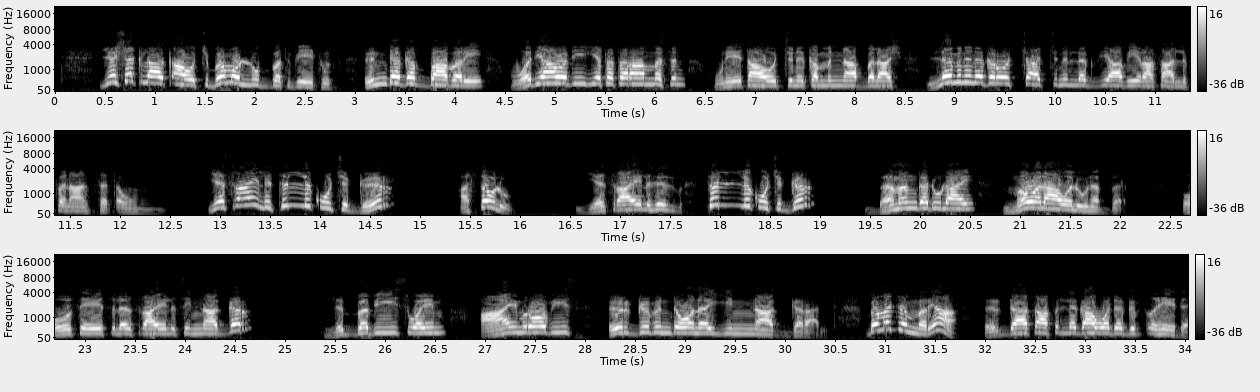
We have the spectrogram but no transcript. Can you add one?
የሸክላ ዕቃዎች በሞሉበት ቤት ውስጥ እንደ ገባ በሬ ወዲያ ወዲህ እየተተራመስን ሁኔታዎችን ከምናበላሽ ለምን ነገሮቻችንን ለእግዚአብሔር አሳልፈን አንሰጠውም? የእስራኤል ትልቁ ችግር አስተውሉ። የእስራኤል ሕዝብ ትልቁ ችግር በመንገዱ ላይ መወላወሉ ነበር። ሆሴ ስለ እስራኤል ሲናገር ልበ ቢስ ወይም አይምሮ ቢስ እርግብ እንደሆነ ይናገራል። በመጀመሪያ እርዳታ ፍለጋ ወደ ግብፅ ሄደ።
